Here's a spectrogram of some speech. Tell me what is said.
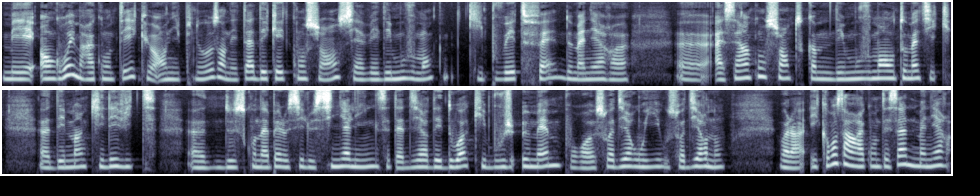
Mais en gros, il me racontait qu'en hypnose, en état d'éveil de conscience, il y avait des mouvements qui pouvaient être faits de manière euh, assez inconscientes, comme des mouvements automatiques, des mains qui lévitent, de ce qu'on appelle aussi le signaling, c'est-à-dire des doigts qui bougent eux-mêmes pour soit dire oui ou soit dire non. Voilà, il commence à raconter ça de manière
